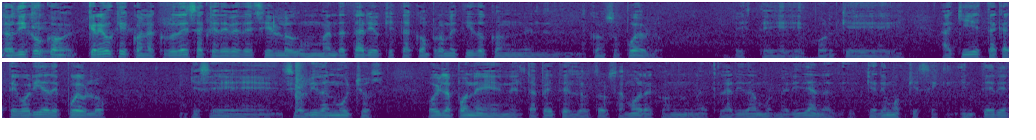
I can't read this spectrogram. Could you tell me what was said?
lo dijo, este, con, creo que con la crudeza que debe decirlo un mandatario que está comprometido con, con su pueblo, este, porque aquí esta categoría de pueblo que se, se olvidan muchos, hoy la pone en el tapete el doctor Zamora con una claridad meridiana. Queremos que se enteren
